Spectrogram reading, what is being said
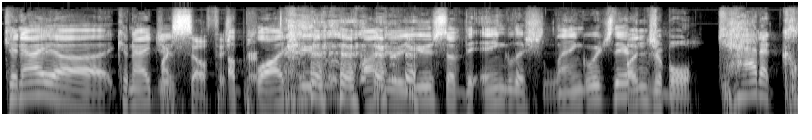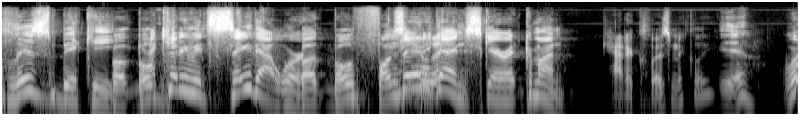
Can I uh, can I just selfish applaud you on your use of the English language there? fungible. Cataclysmic. Both- I can't even say that word. But both fungible. say it again, Scarrett. Come on. Cataclysmically? Yeah. Woo.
